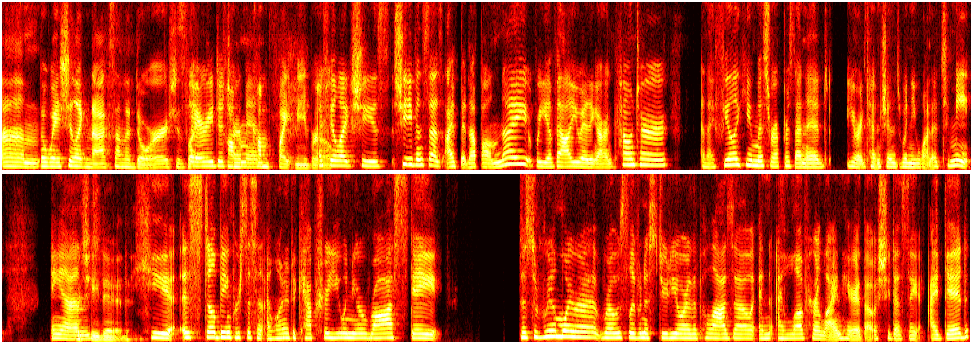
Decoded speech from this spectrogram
Um, the way she like knocks on the door, she's like Very "Come- determined. Come, fight me, bro. I feel like she's she even says, I've been up all night reevaluating our encounter, and I feel like you misrepresented your intentions when you wanted to meet. And Which he did. he is still being persistent. I wanted to capture you in your raw state. Does the real Moira Rose live in a studio or the palazzo? And I love her line here, though. She does say, I did,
